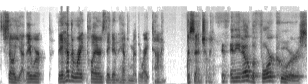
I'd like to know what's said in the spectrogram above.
so yeah, they were, they had the right players. They didn't have them at the right time, essentially. And, and you know, before Coors,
